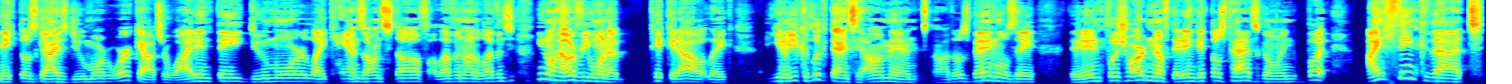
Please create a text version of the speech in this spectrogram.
make those guys do more workouts or why didn't they do more like hands-on stuff 11 on 11s you know however you want to pick it out like you know you could look at that and say oh man oh, those bengals they they didn't push hard enough. They didn't get those pads going. But i think that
